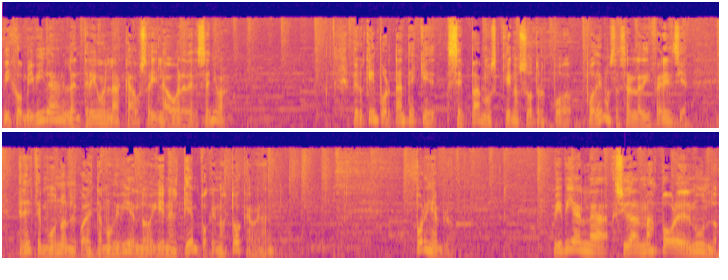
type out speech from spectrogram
dijo, mi vida la entrego en la causa y la obra del Señor. Pero qué importante es que sepamos que nosotros podemos hacer la diferencia en este mundo en el cual estamos viviendo y en el tiempo que nos toca, ¿verdad? Por ejemplo, vivía en la ciudad más pobre del mundo,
